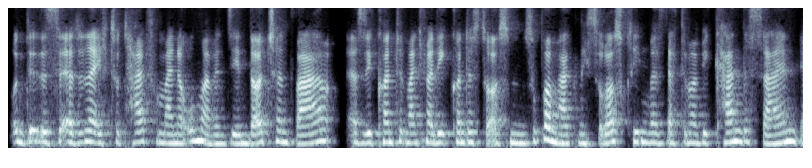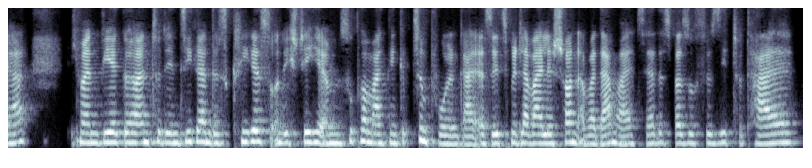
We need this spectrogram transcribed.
und das erinnere ich total von meiner Oma, wenn sie in Deutschland war. Also sie konnte manchmal, die konntest du aus dem Supermarkt nicht so rauskriegen, weil sie dachte immer, wie kann das sein? Ja, ich meine, wir gehören zu den Siegern des Krieges und ich stehe hier im Supermarkt, den gibt's in Polen gar. Also jetzt mittlerweile schon, aber damals, ja, das war so für sie total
